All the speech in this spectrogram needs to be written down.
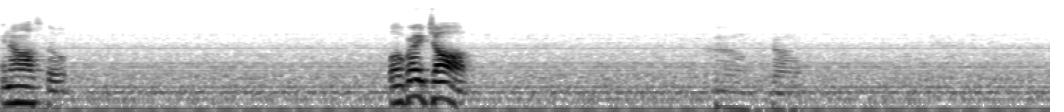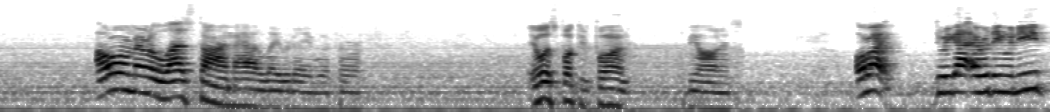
in a hospital. Well, great job. Oh my god. I don't remember the last time I had a Labor Day with her. It was fucking fun, to be honest. Alright, do we got everything we need?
